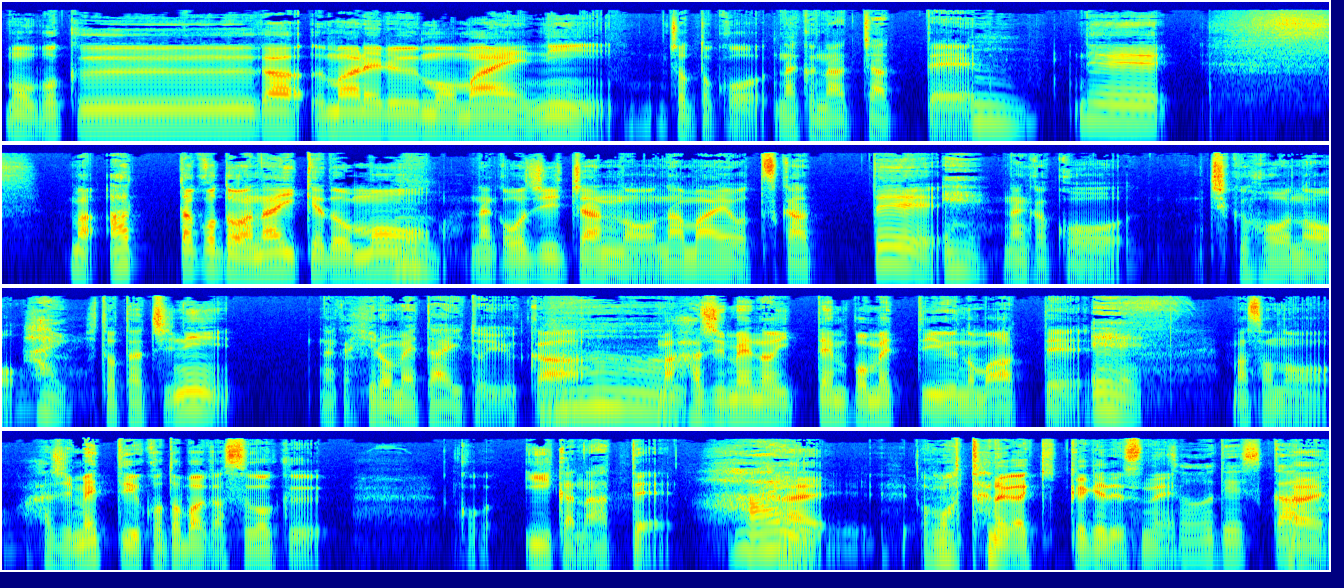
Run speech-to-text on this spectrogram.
もう僕が生まれるもう前にちょっとこう亡くなっちゃって、うん。でまあ会ったことはないけども、なんかおじいちゃんの名前を使って、ええ。なんかこう筑豊のはい。人たちになんか広めたいというか、うん。まあ初めの1店舗目っていうのもあって、ええ。まあその初めっていう言葉がすごくこういいかなって、はい、思ったのがきっかけですね。そうですか、はい。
